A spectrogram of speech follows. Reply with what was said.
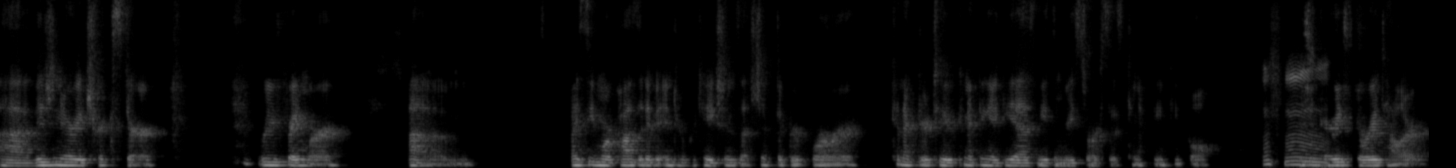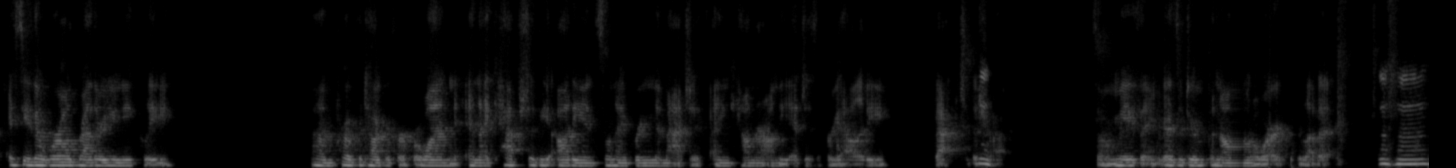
Uh, visionary, trickster, reframer. Um, I see more positive interpretations that shift the group forward. Connector to connecting ideas, needs, and resources, connecting people. Mm-hmm. Visionary storyteller. I see the world rather uniquely um, pro photographer for one, and I capture the audience when I bring the magic I encounter on the edges of reality back to the Mm. shot. So amazing. You guys are doing phenomenal work. We love it. Mm-hmm.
